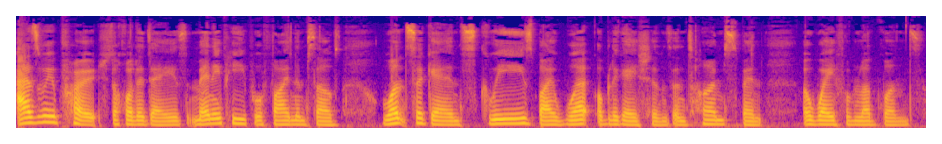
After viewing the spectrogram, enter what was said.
As we approach the holidays, many people find themselves once again squeezed by work obligations and time spent away from loved ones.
